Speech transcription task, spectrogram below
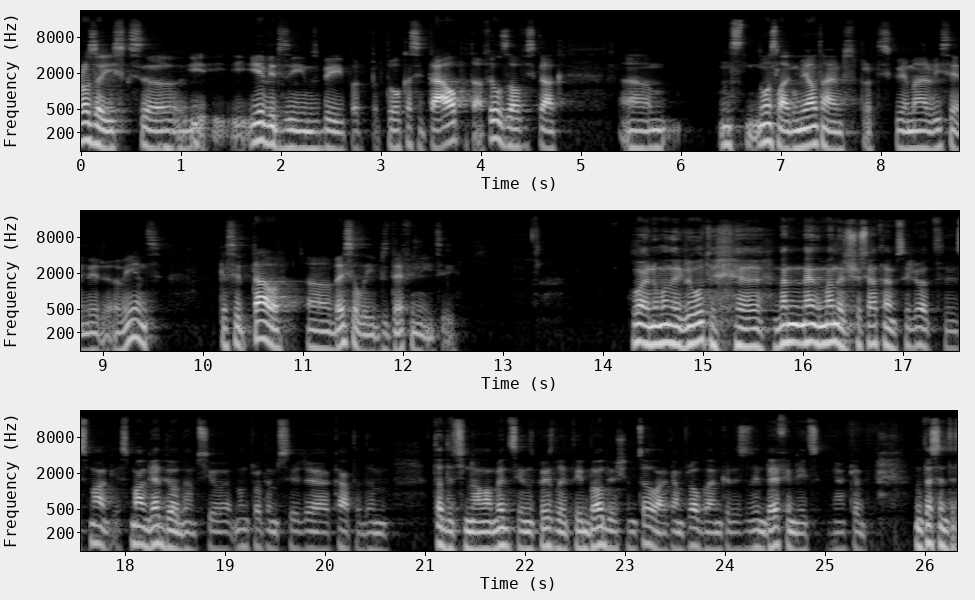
prozaisks mm. ievirzījums bija par, par to, kas ir telpa, tā filozofiskāk. Um, noslēguma jautājums praktiski vienmēr visiem ir viens. Kas ir tava uh, veselības definīcija? Vai nu man ir grūti? Man, ne, man ir šis jautājums ir ļoti smagi, smagi atbildams, jo man, protams, ir kā tādam tradicionālā medicīnas izglītību baudījušiem cilvēkam problēma, kad es zinu definīciju. Ja, kad, nu, tas ir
